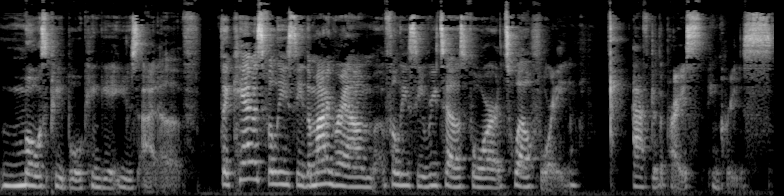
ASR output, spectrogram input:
most people can get use out of. The canvas Felicie, the monogram Felicie retails for $12.40 after the price increase.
